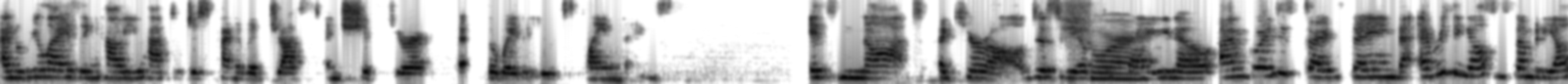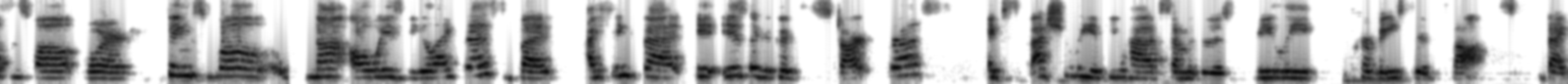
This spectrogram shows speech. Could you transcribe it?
and realizing how you have to just kind of adjust and shift your the way that you explain things. It's not a cure all just to be able sure. to say, you know, I'm going to start saying that everything else is somebody else's fault or things will not always be like this, but I think that it is a good start for us, especially if you have some of those really pervasive thoughts that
